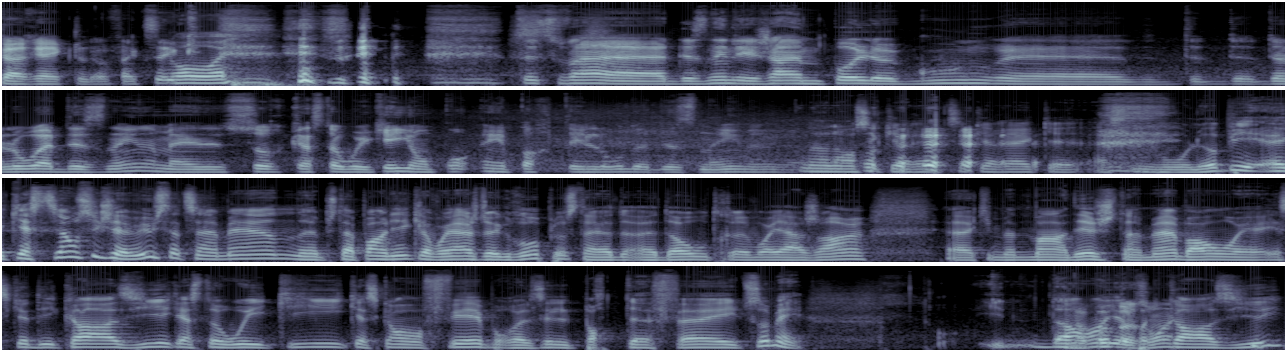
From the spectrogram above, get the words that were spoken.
correct. Là. Fait c'est, ouais. souvent à Disney, les gens n'aiment pas le goût euh, de, l'eau à Disney, mais sur Castaway Cay, ils n'ont pas importé l'eau de Disney. Non, non, c'est correct, c'est correct euh, à ce niveau-là. Puis, euh, question aussi que j'avais eue cette semaine, puis c'était pas en lien avec le voyage de groupe, c'était d'autres voyageurs qui me demandaient justement, bon, est-ce qu'il y a des casiers Castaway Key, qu'est-ce qu'on fait pour le portefeuille, tout ça, mais pas il y a pas de besoin. casier,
